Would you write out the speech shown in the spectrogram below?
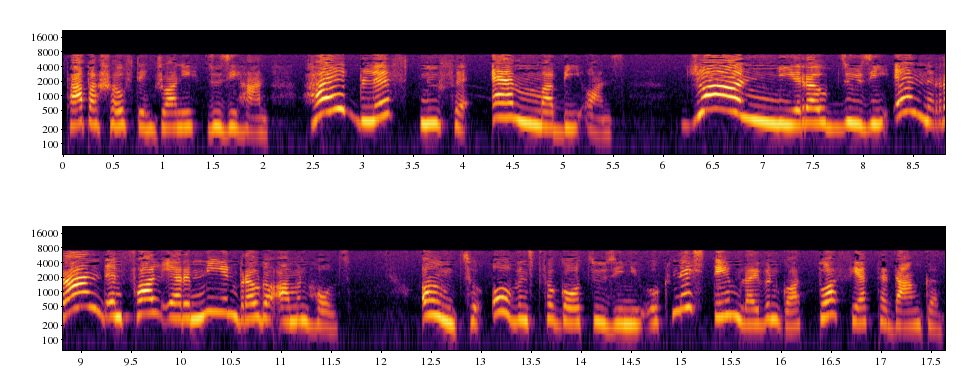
Papa schoof den Johnny Susi aan. Hij blijft nu voor immer bij ons. Johnny, roept Susie en rand en val er hem nie in brouwde armen hals. Om te ovens vergaat Susie nu ook nes dem leven God door veel te danken.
